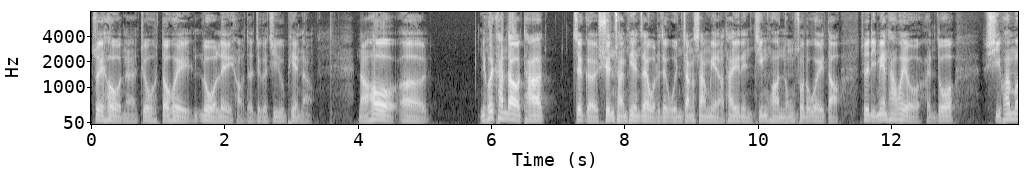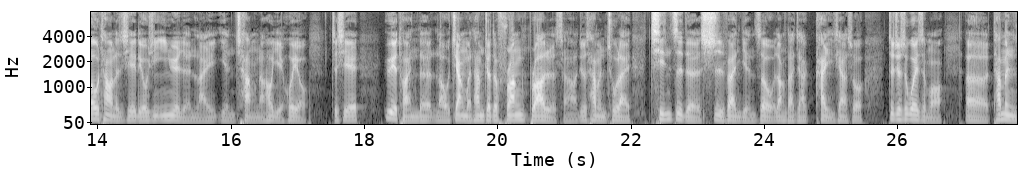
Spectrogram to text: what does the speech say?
最后呢，就都会落泪好的这个纪录片呢。然后呃，你会看到他这个宣传片在我的这个文章上面啊，它有点精华浓缩的味道，所以里面它会有很多。喜欢 Motown 的这些流行音乐人来演唱，然后也会有这些乐团的老将们，他们叫做 Front Brothers 啊，就是他们出来亲自的示范演奏，让大家看一下说，这就是为什么呃他们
